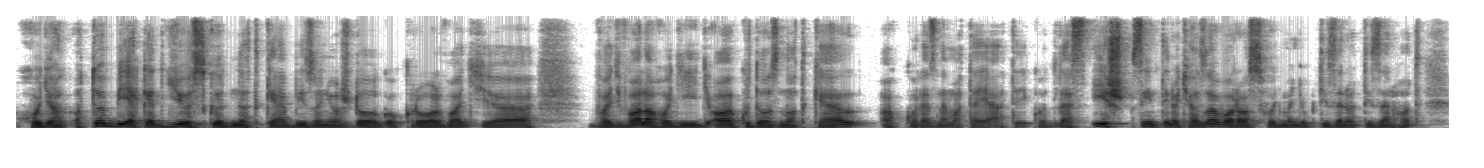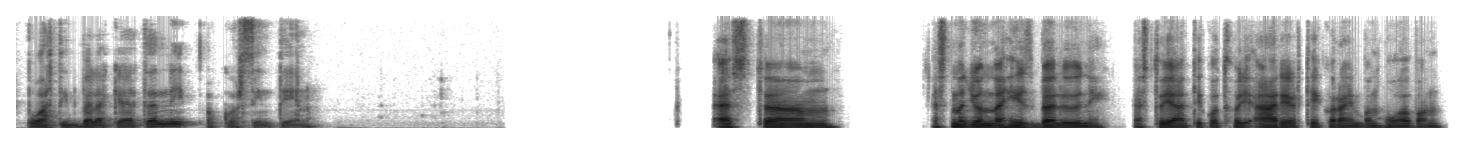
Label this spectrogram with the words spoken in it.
hogy a, a többieket győzködnöd kell bizonyos dolgokról, vagy, vagy valahogy így alkudoznod kell, akkor ez nem a te játékod lesz. És szintén, hogyha zavar az, hogy mondjuk 15-16 partit bele kell tenni, akkor szintén. Ezt, um, ezt nagyon nehéz belőni ezt a játékot, hogy árérték arányban hol van.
